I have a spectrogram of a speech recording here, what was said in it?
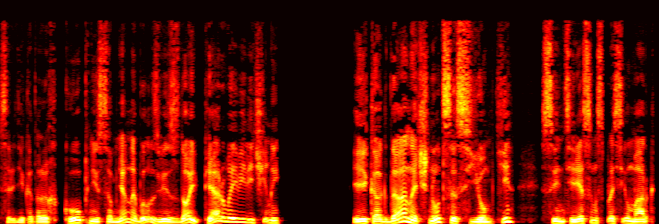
среди которых Куб, несомненно, был звездой первой величины. И когда начнутся съемки, с интересом спросил Марк.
